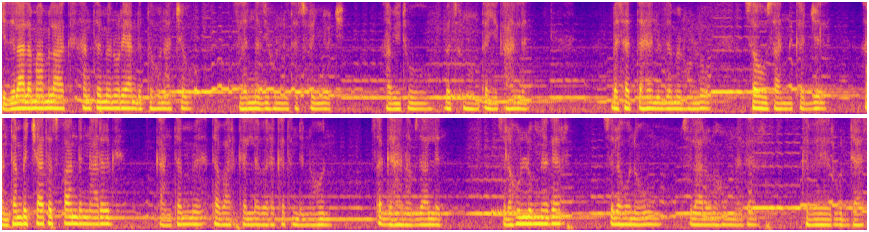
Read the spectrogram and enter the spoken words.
የዘላለም አምላክ አንተ መኖሪያ እንድትሆናቸው ስለ እነዚህ ሁሉ ተስፈኞች አቤቱ በጽኑ እንጠይቀሃለን። በሰጠህን ዘመን ሁሉ ሰው ሳንከጅል አንተም ብቻ ተስፋ እንድናደርግ ከአንተም ተባርከን ለበረከት እንድንሆን ጸጋህን አብዛልን። ስለ ሁሉም ነገር ስለ ሆነውም ስላልሆነውም ነገር ክብር ውዳሴ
